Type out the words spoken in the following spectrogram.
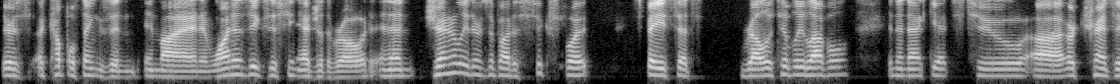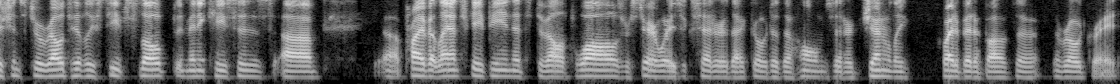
there's a couple things in in mind, and one is the existing edge of the road, and then generally there's about a six foot space that's relatively level, and then that gets to uh, or transitions to a relatively steep slope in many cases. Uh, uh, private landscaping that's developed walls or stairways, et cetera, that go to the homes that are generally quite a bit above the, the road grade.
